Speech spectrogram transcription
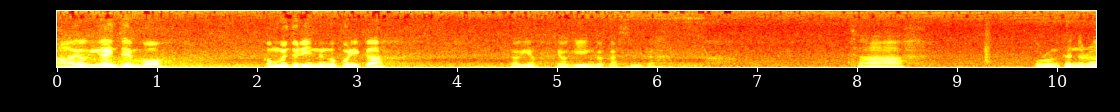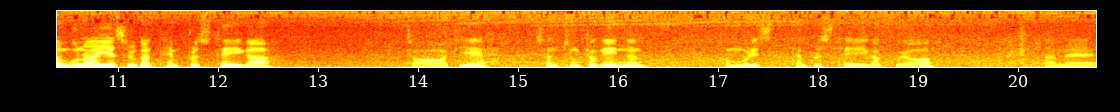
아 여기가 이제 뭐 건물들이 있는 것 보니까 여기 여기인 것 같습니다. 자 오른편으로는 문화예술관 템플스테이가 저 뒤에 산 중턱에 있는 건물이 템플스테이 같고요. 그 다음에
